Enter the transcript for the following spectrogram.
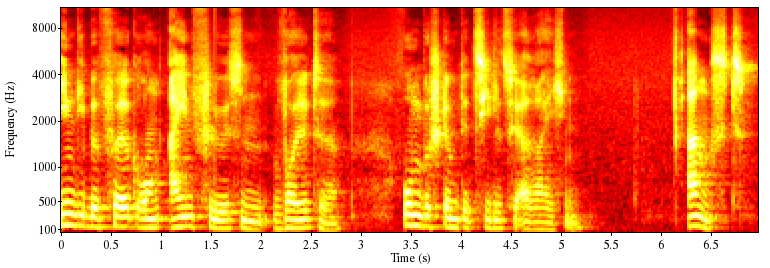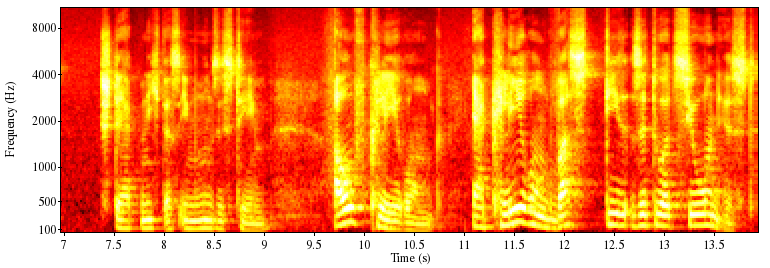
in die Bevölkerung einflößen wollte, um bestimmte Ziele zu erreichen. Angst stärkt nicht das Immunsystem. Aufklärung, Erklärung, was die Situation ist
